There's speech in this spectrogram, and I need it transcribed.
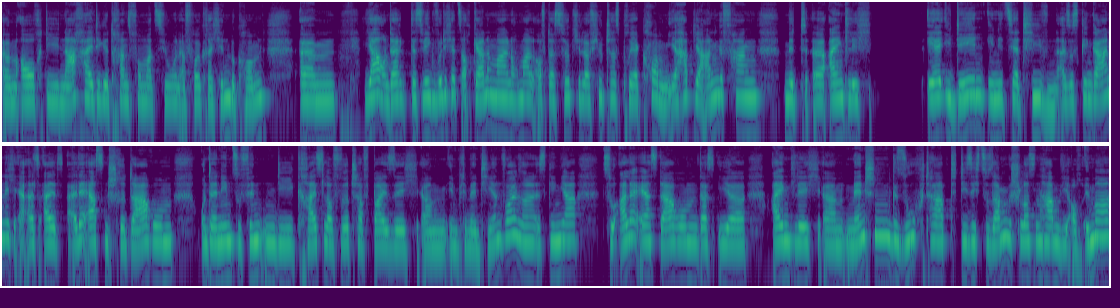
ähm, auch die nachhaltige Transformation erfolgreich hinbekommt. Ähm, ja, und da, deswegen würde ich jetzt auch gerne mal nochmal auf das Circular Futures Projekt kommen. Ihr habt ja angefangen mit äh, eigentlich eher Ideen, Initiativen. Also es ging gar nicht als, als allerersten Schritt darum, Unternehmen zu finden, die Kreislaufwirtschaft bei sich ähm, implementieren wollen, sondern es ging ja zuallererst darum, dass ihr eigentlich ähm, Menschen gesucht habt, die sich zusammengeschlossen haben, wie auch immer.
